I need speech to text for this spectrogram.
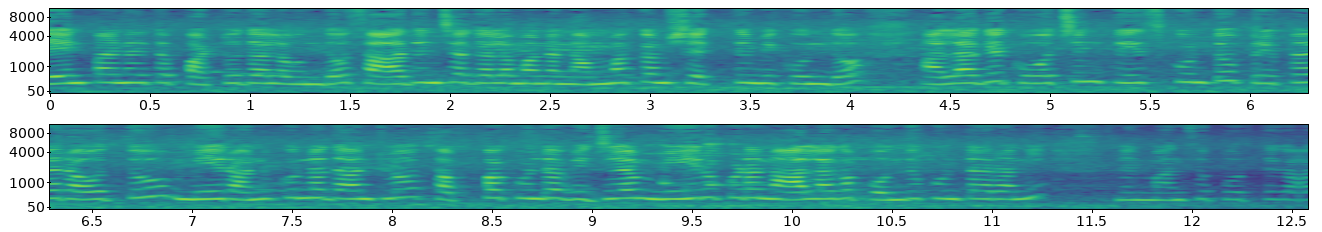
దేనిపైన అయితే పట్టుదల ఉందో సాధించగలమన్న నమ్మకం శక్తి మీకు ఉందో అలాగే కోచింగ్ తీసుకుంటూ ప్రిపేర్ అవుతూ మీరు అనుకున్న దాంట్లో తప్పకుండా విజయం మీరు కూడా నాలాగా పొందుకుంటారని నేను మనసు పూర్తిగా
